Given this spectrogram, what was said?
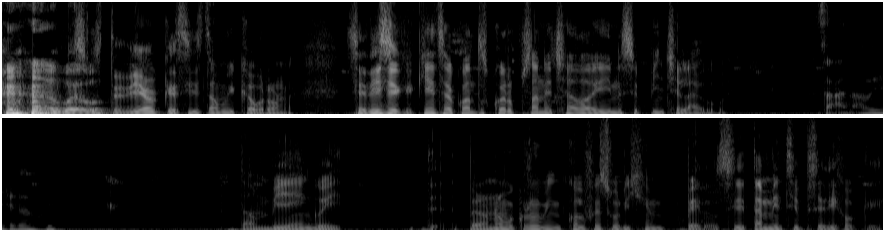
Te digo que sí, está muy cabrona. Se dice que quién sabe cuántos cuerpos han echado ahí en ese pinche lago, güey. Sala verga, güey. También, güey. pero no me acuerdo bien cuál fue su origen, pero sí, también siempre se dijo que...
